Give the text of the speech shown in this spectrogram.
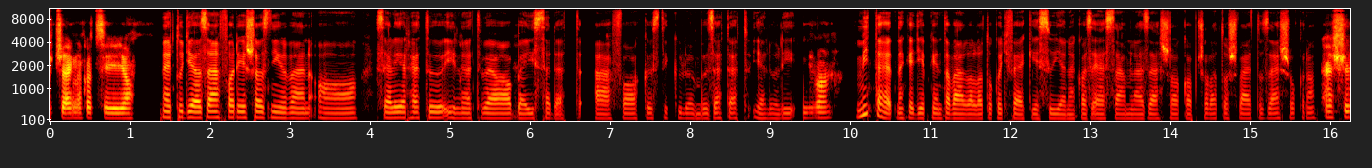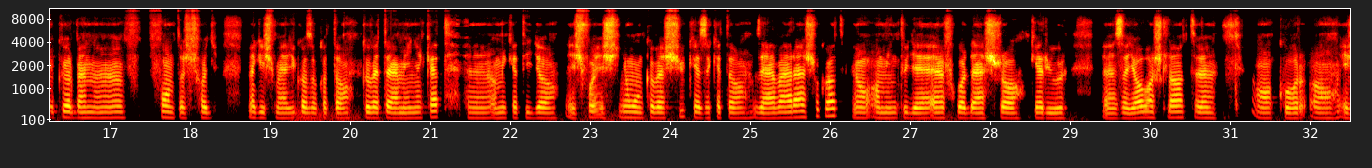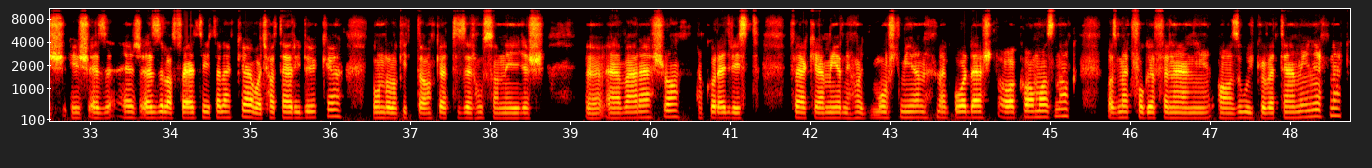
bizottságnak a célja. Mert ugye az áfarés az nyilván a elérhető, illetve a be is szedett áfa közti különbözetet jelöli. Így van. Mit tehetnek egyébként a vállalatok, hogy felkészüljenek az elszámlázással kapcsolatos változásokra? Első körben fontos, hogy megismerjük azokat a követelményeket, amiket így a, és, és nyomon kövessük ezeket az elvárásokat, amint ugye elfogadásra kerül ez a javaslat, akkor a, és, és ez, ez, ezzel a feltételekkel, vagy határidőkkel, gondolok itt a 2024-es elvárásra, akkor egyrészt fel kell mérni, hogy most milyen megoldást alkalmaznak, az meg fog-e felelni az új követelményeknek,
